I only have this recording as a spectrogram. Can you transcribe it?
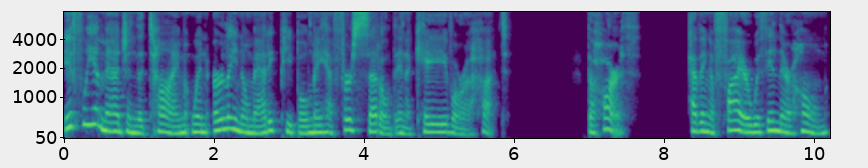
If we imagine the time when early nomadic people may have first settled in a cave or a hut, the hearth, having a fire within their home,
